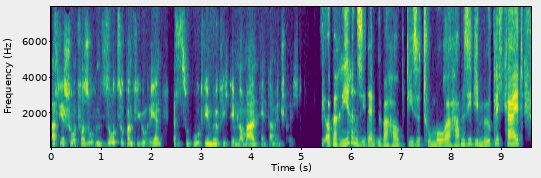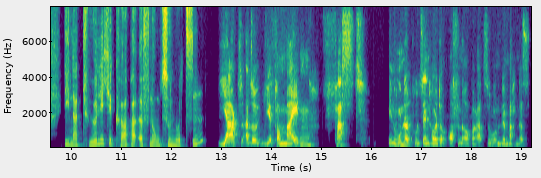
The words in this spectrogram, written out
was wir schon versuchen so zu konfigurieren, dass es so gut wie möglich dem normalen Enddarm entspricht. Wie operieren Sie denn überhaupt diese Tumore? Haben Sie die Möglichkeit, die natürliche Körperöffnung zu nutzen? Ja, also wir vermeiden fast in 100 Prozent heute offene Operationen. Wir machen das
